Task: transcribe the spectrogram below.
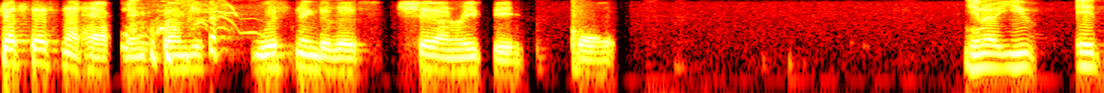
guess that's not happening. So I'm just listening to this shit on repeat. But You know, you it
